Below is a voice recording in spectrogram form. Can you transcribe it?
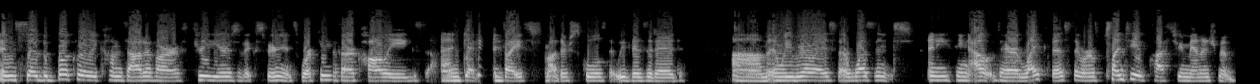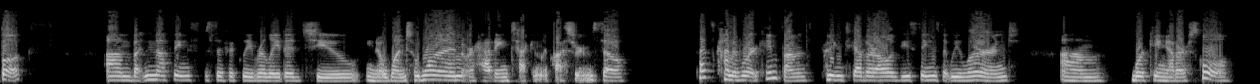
And so the book really comes out of our three years of experience working with our colleagues and getting advice from other schools that we visited. Um, and we realized there wasn't anything out there like this. There were plenty of classroom management books, um, but nothing specifically related to you know one to one or having tech in the classroom. So that's kind of where it came from. Putting together all of these things that we learned um, working at our school.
